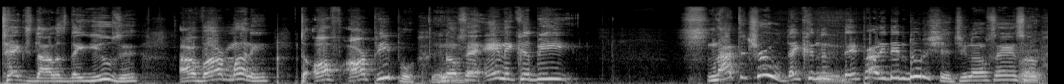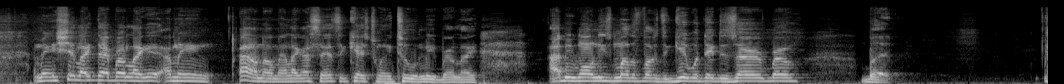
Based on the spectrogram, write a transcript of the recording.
tax dollars they using of our money to off our people. You know what I'm saying? And it could be not the truth. They couldn't. They probably didn't do the shit. You know what I'm saying? So, I mean, shit like that, bro. Like, I mean, I don't know, man. Like I said, it's a catch twenty two with me, bro. Like I be wanting these motherfuckers to get what they deserve, bro. But I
